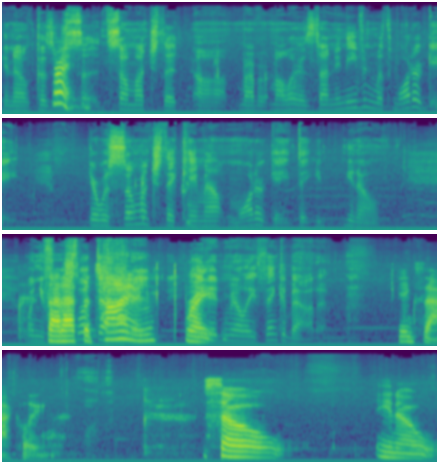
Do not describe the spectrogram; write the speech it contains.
You know, because Right. there's so, so much that uh, Robert Mueller has done, and even with Watergate, there was so much that came out in Watergate that you you know when you That first at the time- at it, right. you didn't really think about it. Exactly. So, you know,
